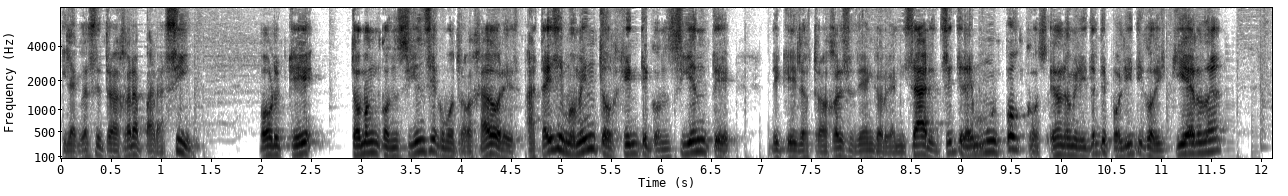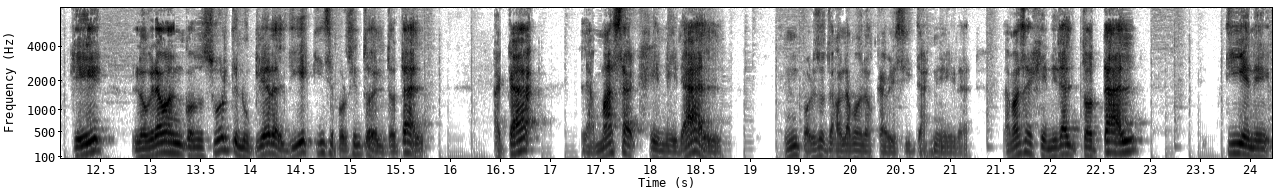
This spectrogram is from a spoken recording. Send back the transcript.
y la clase trabajadora para sí, porque toman conciencia como trabajadores. Hasta ese momento, gente consciente de que los trabajadores se tenían que organizar, etcétera, hay muy pocos. Eran los militantes políticos de izquierda que lograban con suerte nuclear al 10-15% del total. Acá la masa general, por eso hablamos de los cabecitas negras, la masa general total tiene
